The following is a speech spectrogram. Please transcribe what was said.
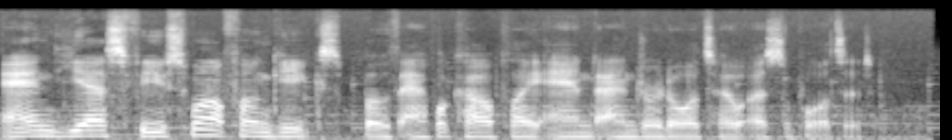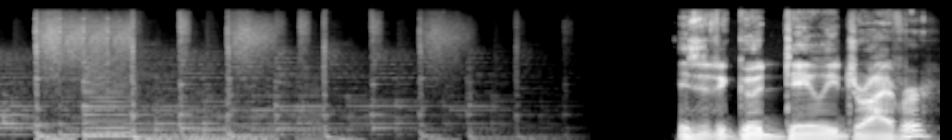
And yes, for you smartphone geeks, both Apple CarPlay and Android Auto are supported. Is it a good daily driver?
